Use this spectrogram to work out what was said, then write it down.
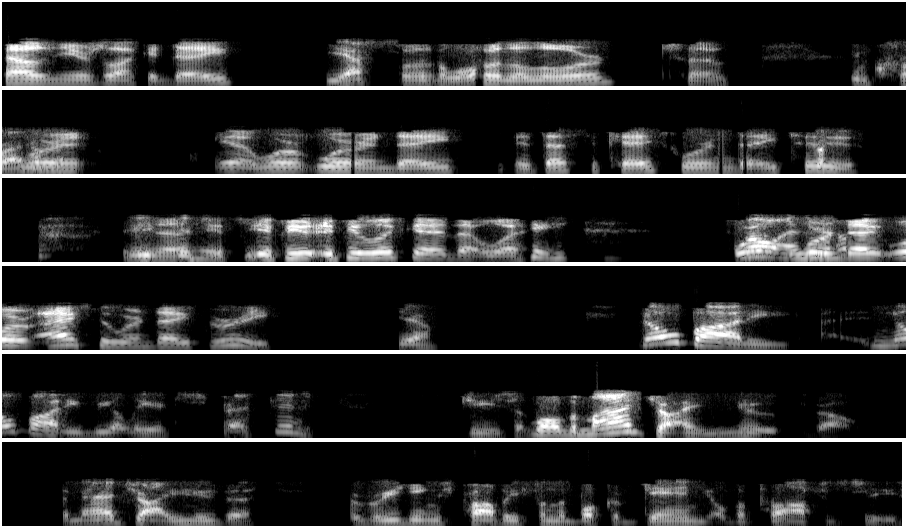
thousand years like a day yes, for for the Lord. for the Lord. So Incredible. we're in, yeah we're we're in day. If that's the case, we're in day two. You know, if if you if you look at it that way, well, we're day we're actually we're in day three. Yeah. nobody nobody really expected Jesus. Well, the Magi knew though. The Magi knew the, the readings probably from the book of Daniel, the prophecies,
